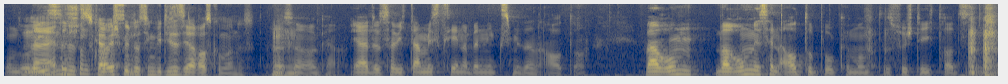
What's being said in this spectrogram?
Und oder Nein, das ist schon das Kirby-Spiel, das irgendwie dieses Jahr rausgekommen ist. Also, okay. Ja, das habe ich damals gesehen, aber nichts mit einem Auto. Warum? Warum ist ein Auto Pokémon? Das verstehe ich trotzdem nicht.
